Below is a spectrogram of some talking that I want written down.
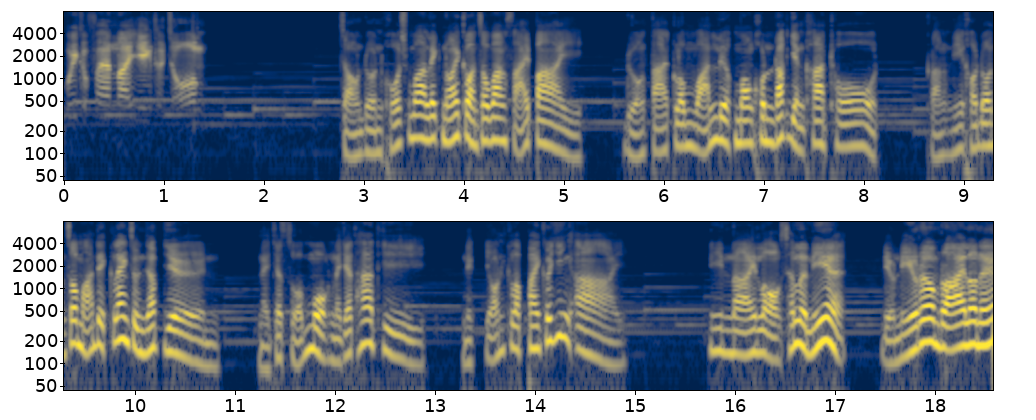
คุยกับแฟนนายเองเถอะจอง จองโดนโค้ชว่าเล็กน้อยก่อนจะวางสายไป ดวงตากลมหวานเหลือกมองคนรักอย่างคาดโทษ ครั้งนี้เขาโดนเจ้าหมาเด็กแกล้งจนยับเยิน ไหนจะสวมหมวกไหนจะท่าที นึกย้อนกลับไปก็ยิ่งอาย นี่นายหลอกฉันเหรอเนี่ย เดี๋ยวนี้เริ่มร้ายแล้วนะ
